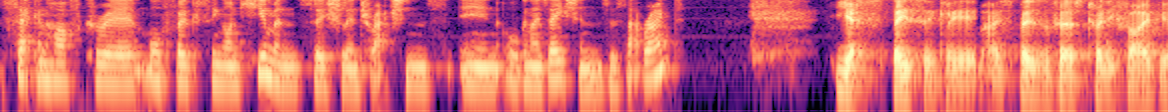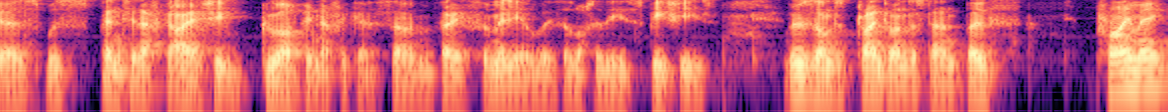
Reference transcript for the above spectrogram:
second half career, more focusing on human social interactions in organizations. Is that right? Yes, basically. I suppose the first 25 years was spent in Africa. I actually grew up in Africa, so I'm very familiar with a lot of these species. I was under, trying to understand both primate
